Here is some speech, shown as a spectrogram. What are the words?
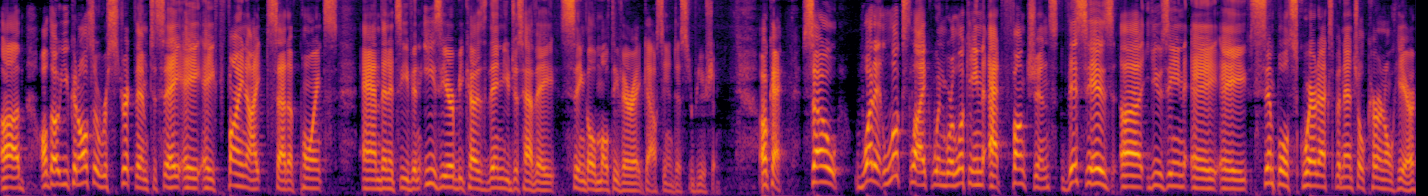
Uh, although you can also restrict them to, say, a, a, finite set of points, and then it's even easier because then you just have a single multivariate Gaussian distribution. Okay, so what it looks like when we're looking at functions, this is uh, using a, a, simple squared exponential kernel here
